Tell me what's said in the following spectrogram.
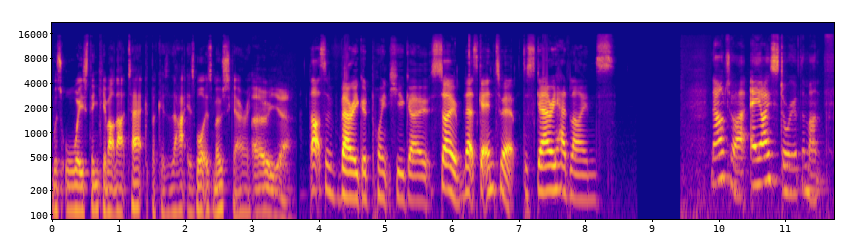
was always thinking about that tech because that is what is most scary. Oh yeah. That's a very good point, Hugo. So let's get into it. The scary headlines. Now to our AI story of the month.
